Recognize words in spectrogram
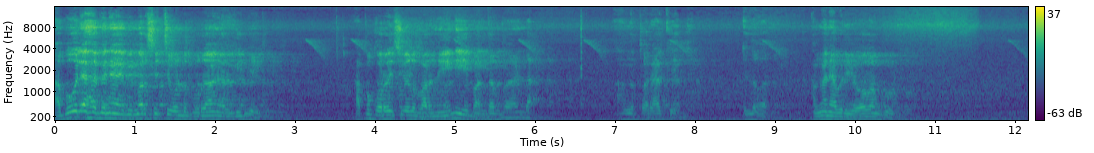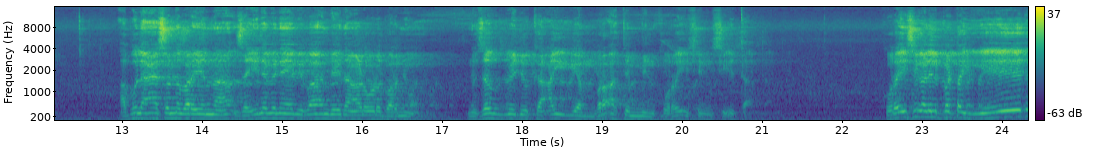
അബൂലഹബിനെ വിമർശിച്ചുകൊണ്ട് ഖുർആൻ ഇറങ്ങുകയും ചെയ്തു. അപ്പോൾ കുറേശികൾ പറഞ്ഞു ഇനി ഈ ബന്ധം വേണ്ട. അങ്ങ് തൊരാക്കിയല്ല എന്ന് പറഞ്ഞു. അങ്ങനെ അവർ യോഗം കൂടി. അബുൽ ആസ് എന്ന് പറയുന്ന സൈനബിനെ വിവാഹം ചെയ്ത ആളോട് പറഞ്ഞു "നുസവ്വിജുക അയ്യം ഇംറഅത്തിൻ മിൻ ഖുറൈശിൻ ശിഅത." ഖുറൈശികളിൽപ്പെട്ട ഏത്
